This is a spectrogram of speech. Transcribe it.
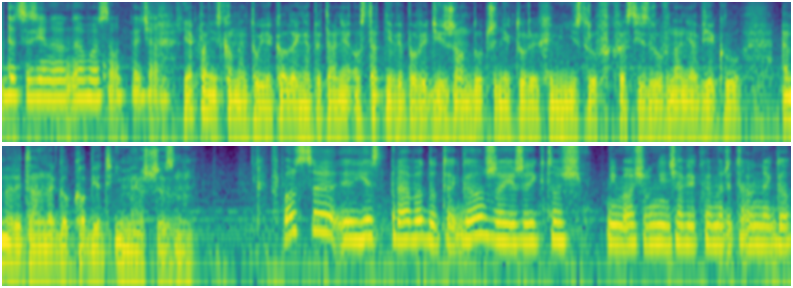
decyzję na, na własną odpowiedzialność. Jak pani skomentuje kolejne pytanie? Ostatnie wypowiedzi rządu czy niektórych ministrów w kwestii zrównania wieku emerytalnego kobiet i mężczyzn? W Polsce y, jest prawo do tego, że jeżeli ktoś mimo osiągnięcia wieku emerytalnego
